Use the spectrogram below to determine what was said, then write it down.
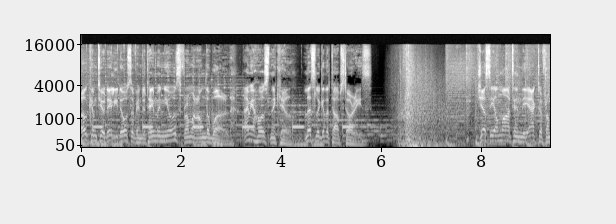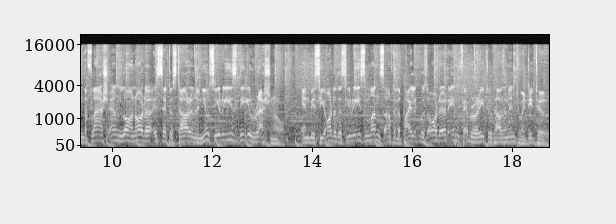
Welcome to your daily dose of entertainment news from around the world. I'm your host, Nikhil. Let's look at the top stories. Jesse L. Martin, the actor from The Flash and Law and Order, is set to star in a new series, The Irrational. NBC ordered the series months after the pilot was ordered in February 2022.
